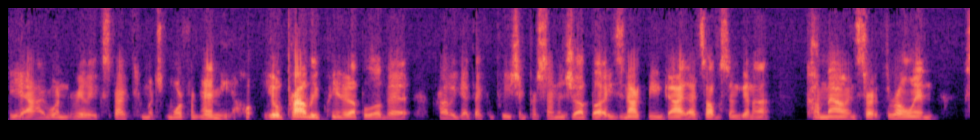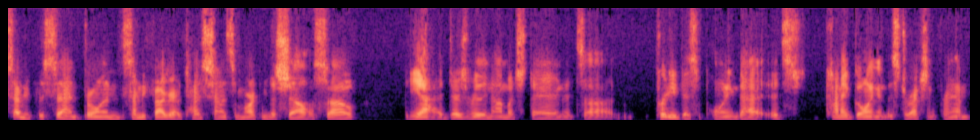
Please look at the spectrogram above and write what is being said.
yeah, I wouldn't really expect too much more from him. He, he'll probably clean it up a little bit, probably get that completion percentage up, but he's not going to be a guy that's all of a sudden going to come out and start throwing 70%, throwing 75 yard touchdowns to Marken Michel. So, yeah, there's really not much there, and it's uh, pretty disappointing that it's kind of going in this direction for him.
